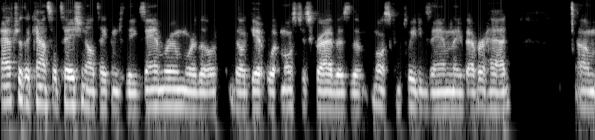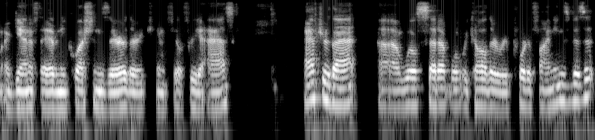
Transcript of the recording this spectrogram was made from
After the consultation, I'll take them to the exam room where they'll, they'll get what most describe as the most complete exam they've ever had. Um, again, if they have any questions there, they can feel free to ask. After that, uh, we'll set up what we call their report of findings visit.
